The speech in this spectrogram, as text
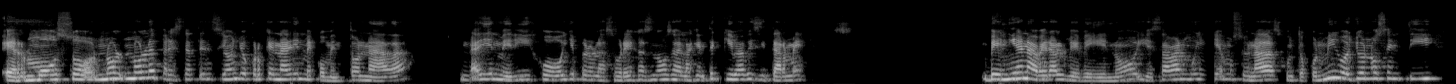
hermoso, no, no le presté atención, yo creo que nadie me comentó nada, nadie me dijo, oye, pero las orejas, no, o sea, la gente que iba a visitarme venían a ver al bebé, ¿no? Y estaban muy emocionadas junto conmigo. Yo no sentí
